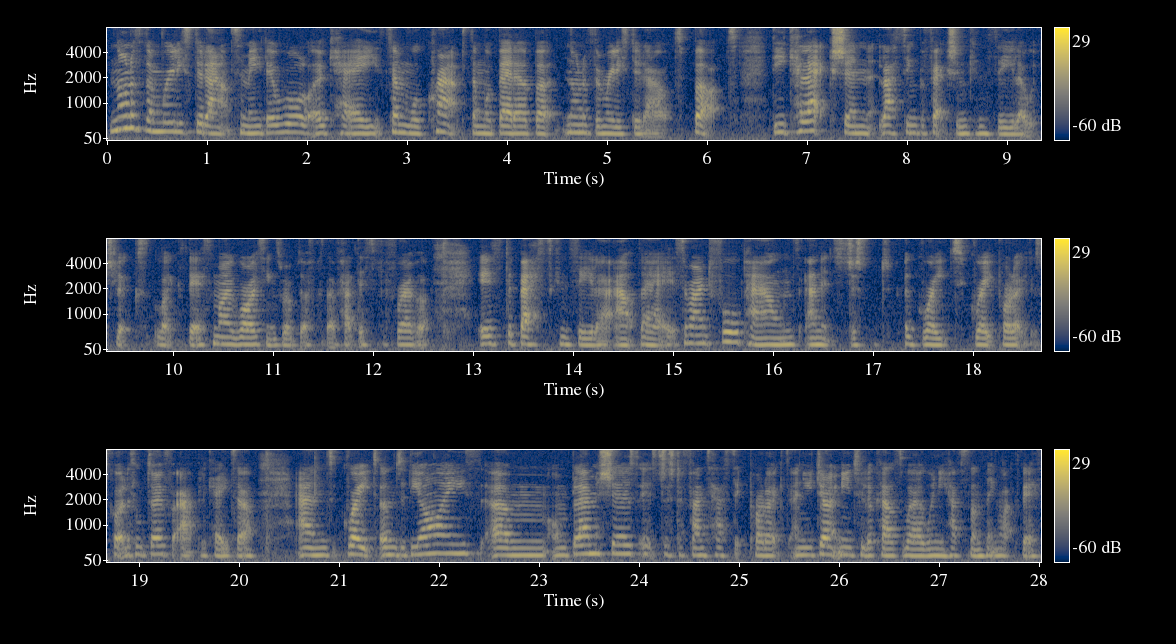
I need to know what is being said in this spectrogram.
None of them really stood out to me. They were all okay. Some were crap, some were better, but none of them really stood out. But the Collection Lasting Perfection Concealer, which looks like this, my writing's rubbed off because I've had this for forever, is the best concealer out there. It's around £4 and it's just a great, great product. It's got a little doe foot applicator and great under the eyes, um, on blemishes. It's just a fantastic product and you don't need to look elsewhere when you have something like this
